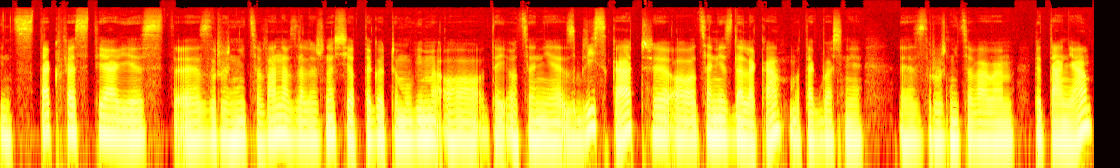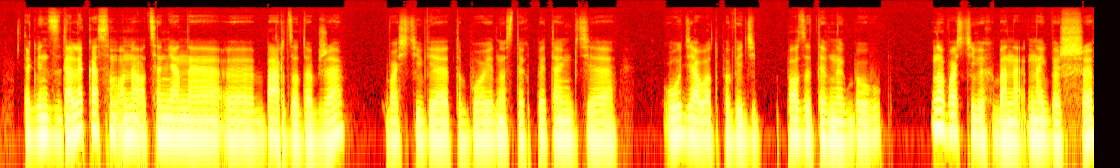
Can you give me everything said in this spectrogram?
Więc ta kwestia jest e, zróżnicowana w zależności od tego, czy mówimy o tej ocenie z bliska, czy o ocenie z daleka, bo tak właśnie e, zróżnicowałem pytania. Tak więc z daleka są one oceniane e, bardzo dobrze. Właściwie to było jedno z tych pytań, gdzie udział odpowiedzi pozytywnych był, no właściwie chyba na, najwyższy,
